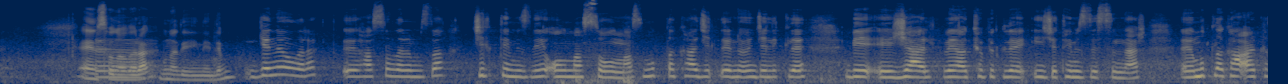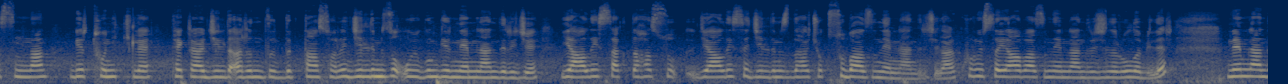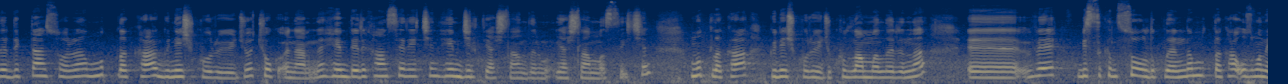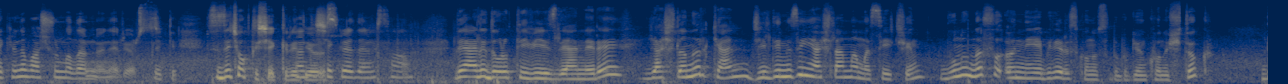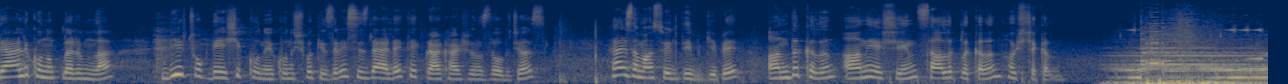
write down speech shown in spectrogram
En son Ee, olarak buna değinelim. Genel olarak e, hastalarımıza cilt temizliği olmazsa olmaz. Mutlaka ciltlerini öncelikle bir e, jel veya köpükle iyice temizlesinler. E, mutlaka arkasından bir tonikle tekrar cildi arındırdıktan sonra cildimize uygun bir nemlendirici. Yağlıysak daha su, yağlıysa cildimiz daha çok su bazlı nemlendiriciler, kuruysa yağ bazlı nemlendiriciler olabilir. Nemlendirdikten sonra mutlaka güneş koruyucu çok önemli. Hem deri kanseri için hem cilt yaşlandırma, yaşlanması için mutlaka güneş koruyucu kullanmalarını e, ve bir sıkıntısı olduklarında mutlaka uzman hekimine başvurmalarını öneriyoruz. Peki. Size çok teşekkür Ben ediyoruz. teşekkür ederim. Sağ olun. Değerli Doruk TV izleyenleri, yaşlanırken cildimizin yaşlanmaması için bunu nasıl önleyebiliriz konusunu bugün konuştuk. Değerli konuklarımla birçok değişik konuyu konuşmak üzere sizlerle tekrar karşınızda olacağız. Her zaman söylediğim gibi anda kalın, anı yaşayın, sağlıklı kalın, hoşça kalın.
